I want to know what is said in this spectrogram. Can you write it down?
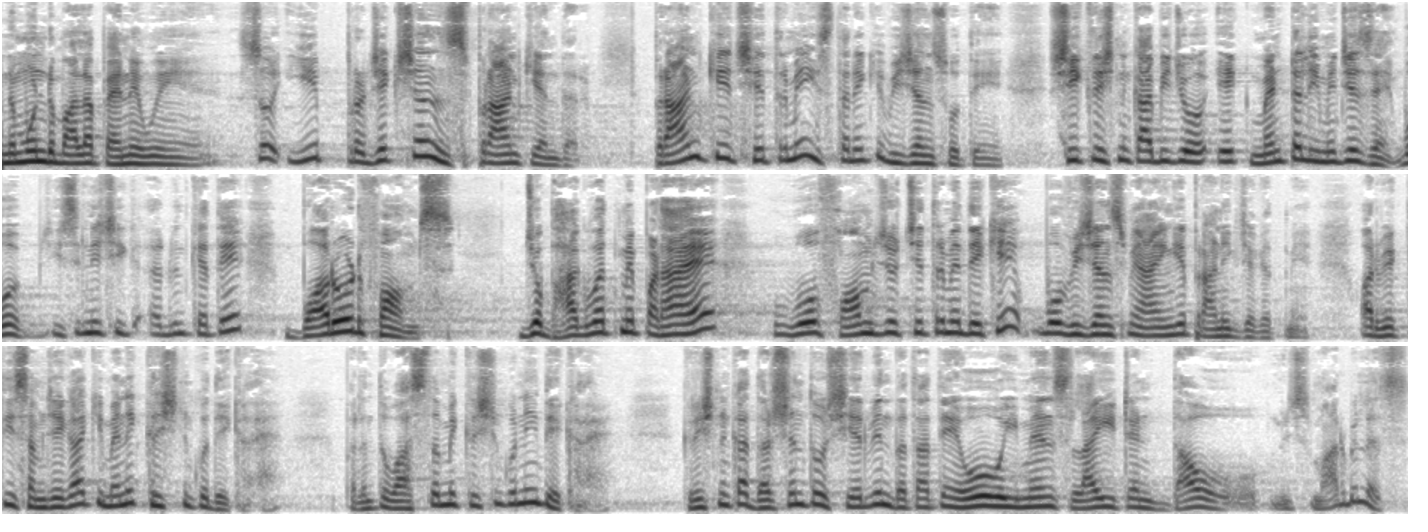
नमुंड माला पहने हुए हैं। सो so, ये प्रोजेक्शंस प्राण के अंदर। प्राण के क्षेत्र में इस तरह के विजन्स होते हैं। श्री कृष्ण का भी जो एक मेंटल इमेजेस हैं वो इसलिए श्री अरविंद कहते हैं बोरोड फॉर्म्स जो भागवत में पढ़ा है वो फॉर्म जो चित्र में देखे वो विजन्स में आएँगे प्राणिक जगत में। और व्यक्ति समझेगा कि मैंने कृष्ण को देखा है परंतु वास्तव में कृष्ण को नहीं देखा है। कृष्ण का दर्शन तो शेरविंद बताते हैं, o immense light and though it's marvellous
